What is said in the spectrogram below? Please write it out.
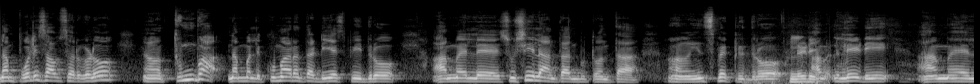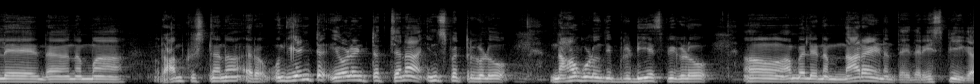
ನಮ್ಮ ಪೊಲೀಸ್ ಆಫೀಸರ್ಗಳು ತುಂಬ ನಮ್ಮಲ್ಲಿ ಕುಮಾರ್ ಅಂತ ಡಿ ಎಸ್ ಪಿ ಇದ್ದರು ಆಮೇಲೆ ಸುಶೀಲಾ ಅಂತ ಅಂದ್ಬಿಟ್ಟು ಅಂತ ಇನ್ಸ್ಪೆಕ್ಟ್ರ್ ಇದ್ದರು ಲೇಡಿ. ಆಮೇಲೆ ನಮ್ಮ ರಾಮಕೃಷ್ಣನ ಒಂದು ಎಂಟು ಏಳೆಂಟು ಜನ ಇನ್ಸ್ಪೆಕ್ಟ್ರ್ಗಳು ನಾವುಗಳು ಒಂದಿಬ್ಬರು ಡಿ ಎಸ್ ಪಿಗಳು ಆಮೇಲೆ ನಮ್ಮ ನಾರಾಯಣ್ ಅಂತ ಇದ್ದಾರೆ ಎಸ್ ಪಿ ಈಗ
